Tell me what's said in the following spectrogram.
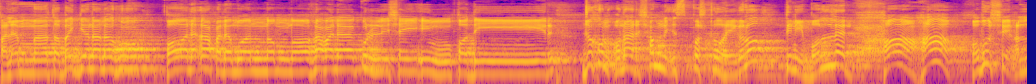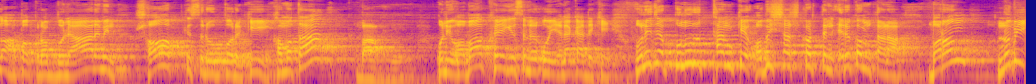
فلما تبين له قال أعلم أن الله على كل شيء قدير যখন ওনার সামনে স্পষ্ট হয়ে গেল তিনি বললেন হ্যাঁ হ্যাঁ অবশ্যই আল্লাহ পাক রব্বুল আলামিন সব কিছুর উপর কি ক্ষমতা বা উনি অবাক হয়ে গেছিলেন ওই এলাকা দেখে। উনি যে পুনরুত্থানকে অবিশ্বাস করতেন এরকম তারা। বরং নবী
